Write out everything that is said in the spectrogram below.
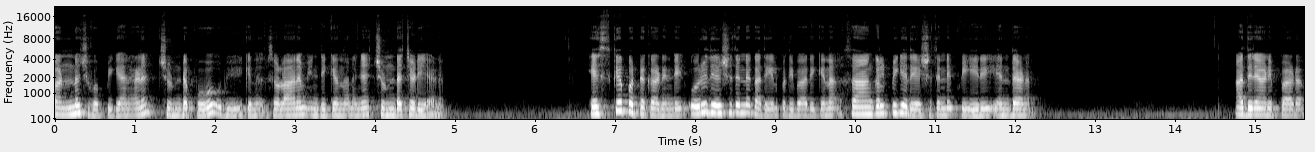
കണ്ണ് ചുവപ്പിക്കാനാണ് ചുണ്ടപ്പൂവ് ഉപയോഗിക്കുന്നത്. സൊളാനം ഇൻഡിക്ക എന്ന് പറഞ്ഞാൽ ചുണ്ടച്ചെടിയാണ്. എസ് കെ പൊറ്റക്കാടിന്റെ ഒരു ദേശത്തിന്റെ കഥയിൽ പ്രതിപാദിക്കുന്ന സാങ്കല്പിക ദേശത്തിന്റെ പേര് എന്താണ്? അതിരാണിപ്പാടം.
